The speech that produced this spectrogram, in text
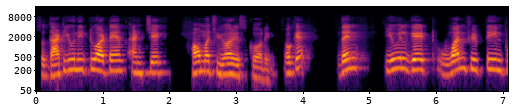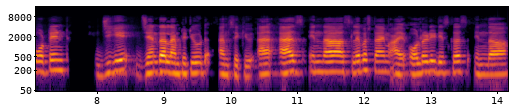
So that you need to attempt and check how much you are scoring okay? Then you will get 150 important GA general aptitude MCQ as in the syllabus time I already discussed in the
